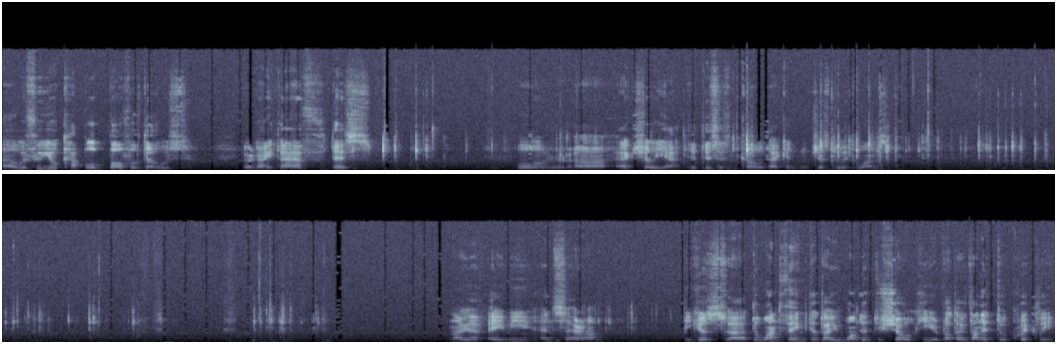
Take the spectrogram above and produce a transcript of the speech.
uh, if you couple both of those, you're going to have this. Or, uh, actually, yeah, this isn't code, I can just do it once. Now you have Amy and Sarah. Because uh, the one thing that I wanted to show here, but I've done it too quickly,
